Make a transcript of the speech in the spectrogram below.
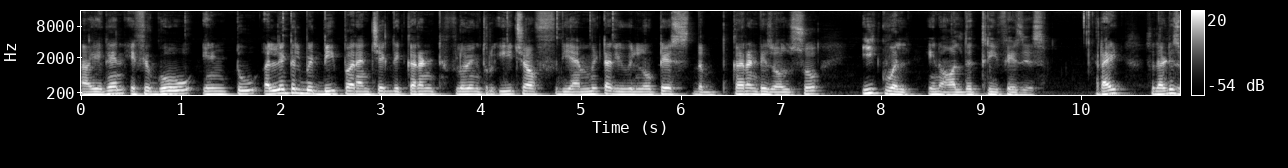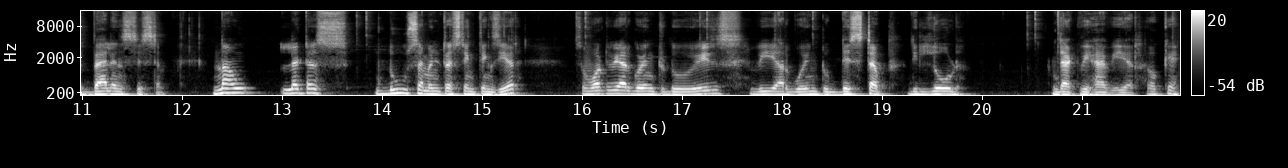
Now again, if you go into a little bit deeper and check the current flowing through each of the ammeter, you will notice the current is also equal in all the three phases, right? So that is balanced system. Now let us do some interesting things here. So what we are going to do is we are going to disturb the load that we have here. Okay,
